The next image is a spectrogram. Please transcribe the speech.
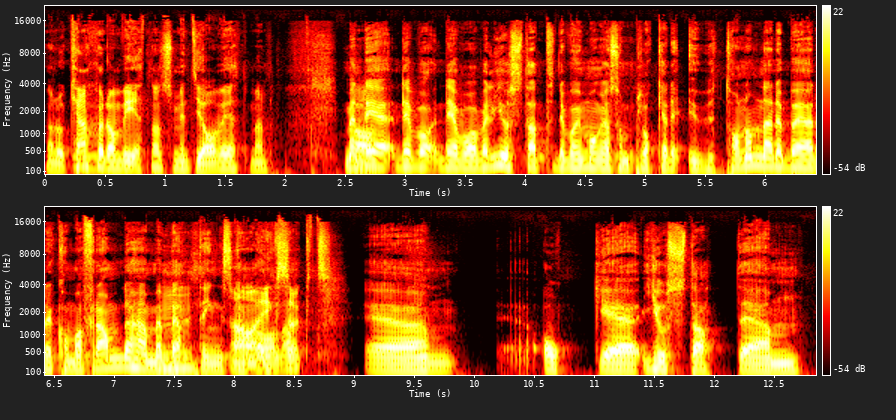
Ja, då kanske de vet något som inte jag vet, men... Men Ja. det, det, var, det var väl just att det var ju många som plockade ut honom när det började komma fram det här med Mm. bettingskandalen. Ja, exakt. Ehm, och eh, just att... ehm, eh,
